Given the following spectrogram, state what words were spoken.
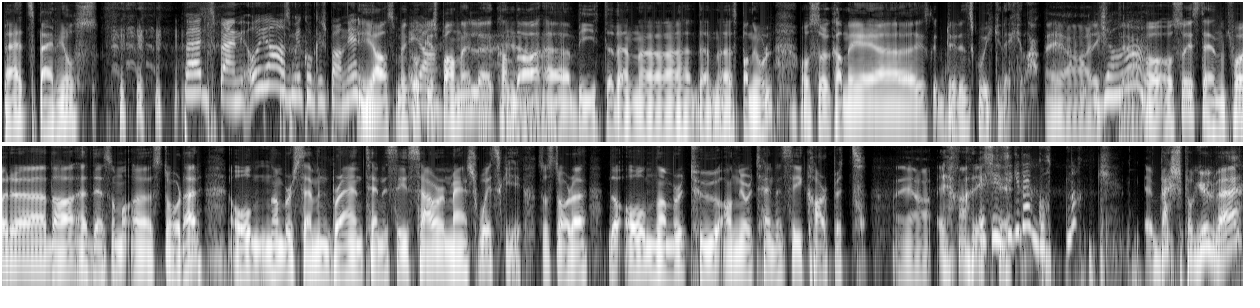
Bad Spaniels. Bad Spaniel. Å ja, som i Cocker Spaniel. Ja, som en cocker Ja. spaniel eh, kan da uh, bite den, uh, den spanjolen, og så kan de, uh, blir det en squeaky-leke, da. Ja, riktig. Ja. Og også istedenfor uh, da det som står der, Old Number Seven Brand Tennessee Sour Mash Whisky, så står det The Old Number Two on your Tennessee carpet. Ja, ja, Jeg syns ikke det er godt nok. Bæsj på gulvet?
